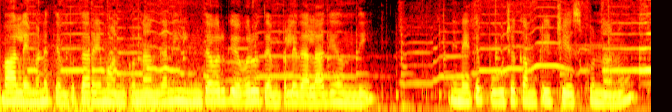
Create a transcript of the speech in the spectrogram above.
వాళ్ళు ఏమైనా తెంపుతారేమో అనుకున్నాను కానీ ఇంతవరకు ఎవరు తెంపలేదు అలాగే ఉంది. నేనైతే పూజ కంప్లీట్ చేసుకున్నాను.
